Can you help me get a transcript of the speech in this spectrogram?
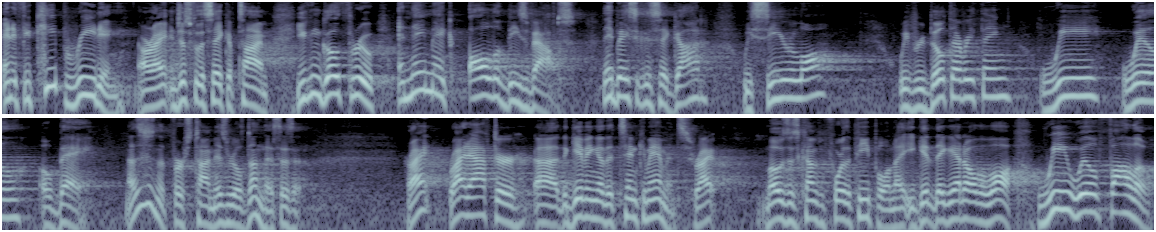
And if you keep reading, all right, and just for the sake of time, you can go through and they make all of these vows. They basically say, God, we see your law, we've rebuilt everything, we will obey. Now, this isn't the first time Israel's done this, is it? Right? Right after uh, the giving of the Ten Commandments, right? Moses comes before the people and they get, they get all the law. We will follow.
